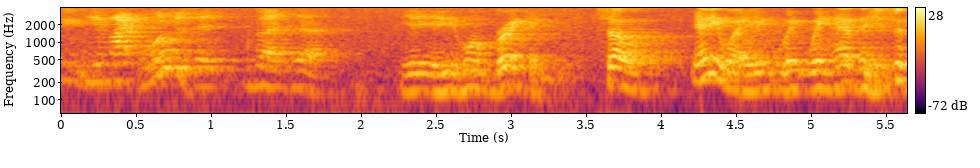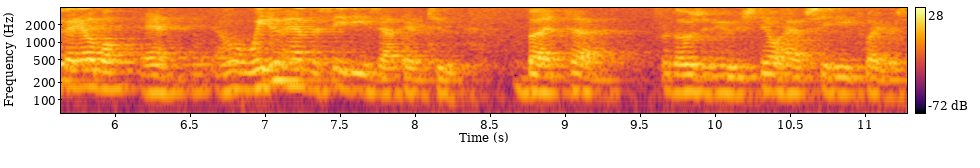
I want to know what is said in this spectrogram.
You might lose it, but uh, you, you won't break it. So anyway, we, we have these available, and, and we do have the CDs out there too. But uh, for those of you who still have CD players,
